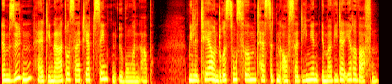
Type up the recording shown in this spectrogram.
Im Süden hält die NATO seit Jahrzehnten Übungen ab. Militär- und Rüstungsfirmen testeten auf Sardinien immer wieder ihre Waffen.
